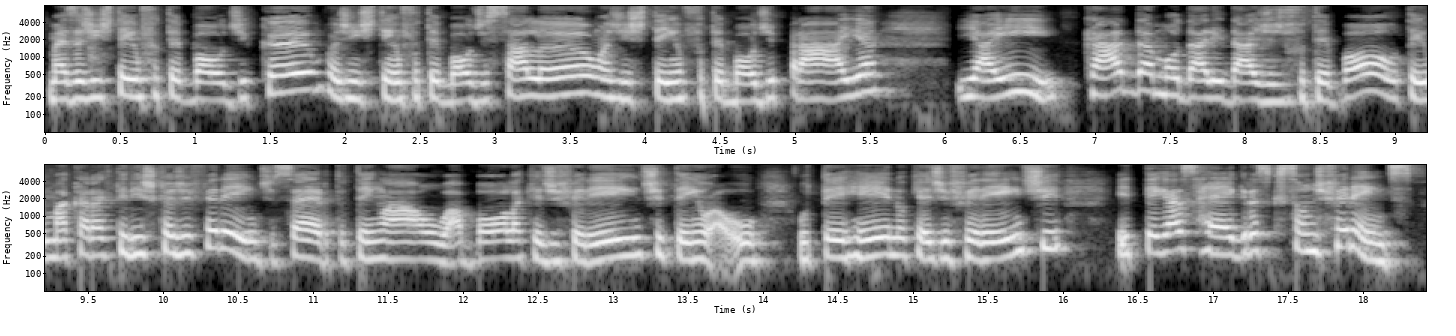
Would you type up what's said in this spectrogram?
mas a gente tem o futebol de campo, a gente tem o futebol de salão, a gente tem o futebol de praia. E aí, cada modalidade de futebol tem uma característica diferente, certo? Tem lá a bola que é diferente, tem o, o, terreno que é diferente e tem as regras que são diferentes.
